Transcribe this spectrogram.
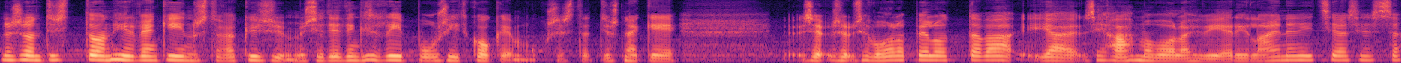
No se on tietysti on hirveän kiinnostava kysymys ja tietenkin se riippuu siitä kokemuksesta, että jos näkee se, se, se voi olla pelottava ja se hahmo voi olla hyvin erilainen itse asiassa.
